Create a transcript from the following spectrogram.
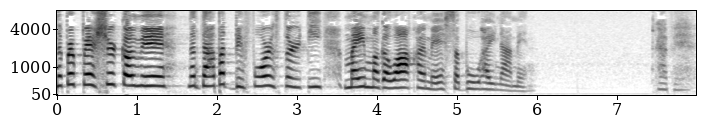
na pressure kami na dapat before 30 may magawa kami sa buhay namin. Grabe.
